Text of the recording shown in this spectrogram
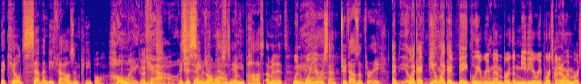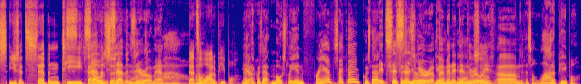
that killed 70,000 people. Holy goodness. cow! It just seems almost impossible. I mean, it When what year was that? 2003. I like. I feel like I vaguely remember the media reports, but I don't remember. You said 70,000. 70, man. Wow. That's a lot of people. And I think was that mostly in France. I think was that It says, says Europe. I Yeah, mean, it yeah. didn't really. so. Um, That's a lot of people.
